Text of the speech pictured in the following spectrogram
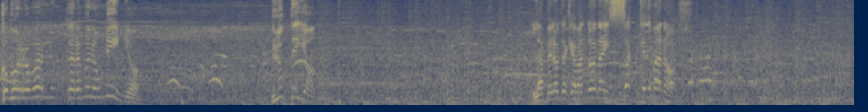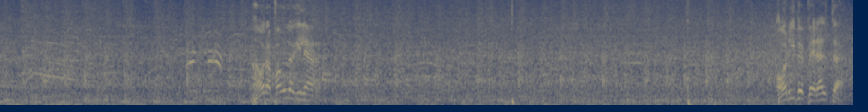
Como robarle un caramelo a un niño. Luke de Jong. La pelota que abandona y saque de manos. Ahora Paul Aguilar. Oribe Peralta.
